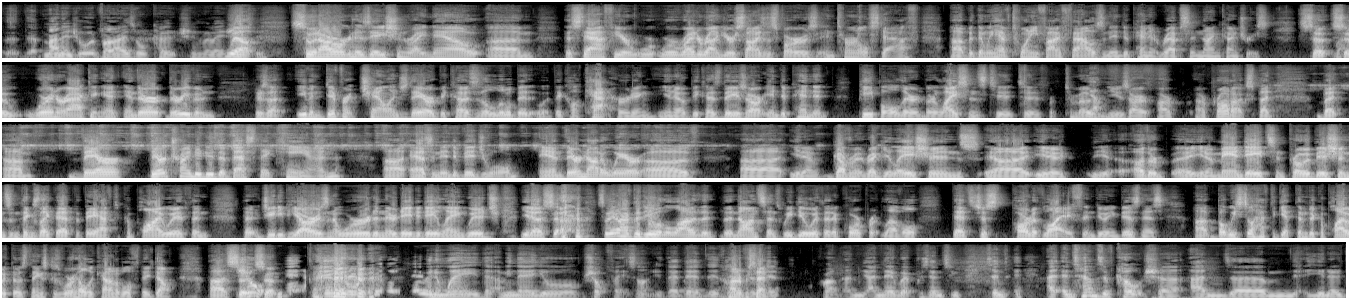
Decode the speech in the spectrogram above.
manage or advise or coach in relation? Well, to? so in our organization right now. Um, the staff here we're, we're, right around your size as far as internal staff uh, but then we have 25000 independent reps in nine countries so wow. so we're interacting and and they're they're even there's a even different challenge there because it's a little bit what they call cat herding you know because these are independent people. They're they're licensed to to promote yeah. use our, our our products, but but um, they're they're trying to do the best they can uh, as an individual, and they're not aware of uh, you know government regulations, uh, you know other uh, you know mandates and prohibitions and things like that that they have to comply with and the GDPR isn't a word in their day-to-day language you know so so they don't have to deal with a lot of the, the nonsense we deal with at a corporate level that's just part of life in doing business uh, but we still have to get them to comply with those things because we're held accountable if they don't. Uh, so sure. so they're, they're, they're, in a way that I mean they're your shop face aren't you? They're they're, they're 100% front and, and they're representing so in, in, terms of culture and um, you know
